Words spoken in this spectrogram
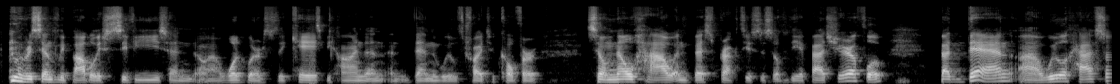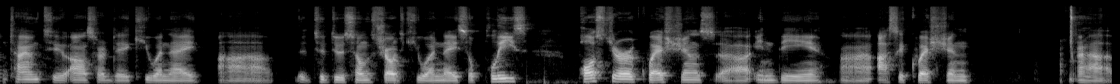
recently published CVEs and uh, what was the case behind, and, and then we'll try to cover some know-how and best practices of the Apache Airflow. But then uh, we'll have some time to answer the Q&A, uh, to do some short Q&A. So please post your questions uh, in the uh, Ask a Question uh,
